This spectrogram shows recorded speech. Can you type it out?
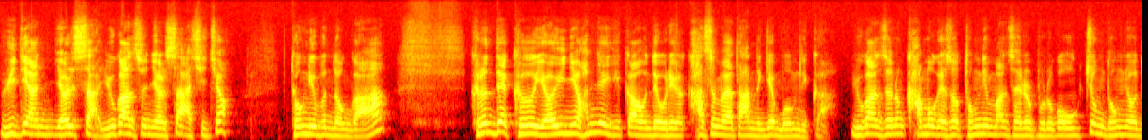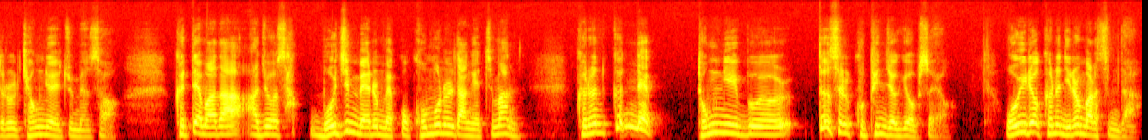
위대한 열사, 유관순 열사 아시죠? 독립운동가. 그런데 그 여인이 한 얘기 가운데 우리가 가슴에 닿는 게 뭡니까? 유관순은 감옥에서 독립만세를 부르고 옥중 동료들을 격려해 주면서 그때마다 아주 사- 모진 매를 맺고 고문을 당했지만 그는 끝내 독립을 뜻을 굽힌 적이 없어요. 오히려 그는 이런 말을 씁니다.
